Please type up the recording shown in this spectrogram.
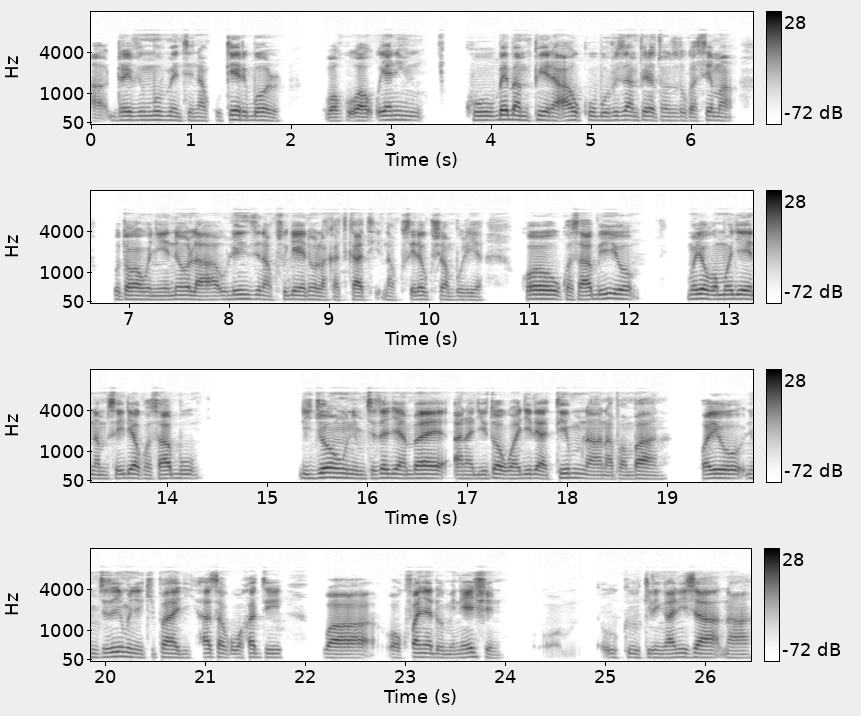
uh, driving movement na kucarry ball wa, wa, yani kubeba mpira au kuburuza mpira tunaweza tukasema kutoka kwenye eneo la ulinzi na kusogea eneo la katikati na kusaidia kushambulia. Kwa hiyo kwa sababu hiyo moja kwa moja inamsaidia kwa sababu De Jong ni mchezaji ambaye anajitoa kwa ajili ya timu na anapambana. Kwa hiyo ni mchezaji mwenye kipaji hasa wakati wa, kufanya domination ukilinganisha na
